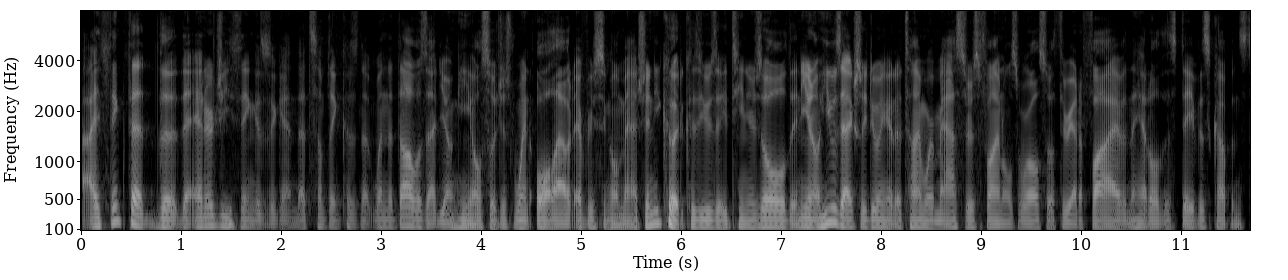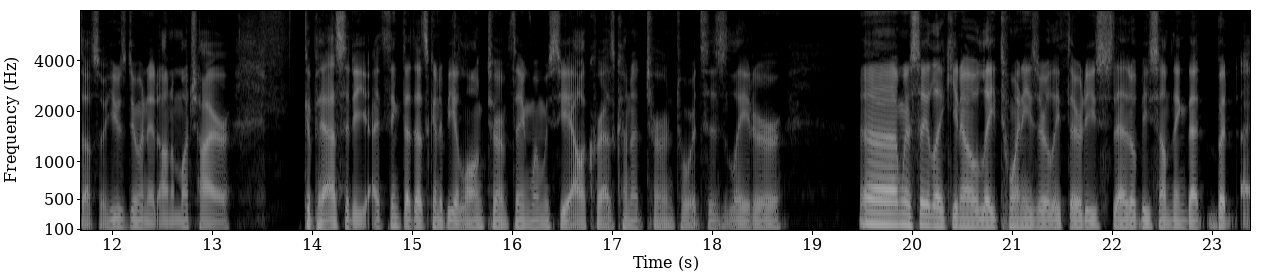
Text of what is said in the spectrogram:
I think that the the energy thing is again that's something because when Nadal was that young, he also just went all out every single match, and he could because he was 18 years old, and you know he was actually doing it at a time where Masters finals were also three out of five, and they had all this Davis Cup and stuff, so he was doing it on a much higher capacity. I think that that's going to be a long term thing when we see Alcaraz kind of turn towards his later. Uh, I'm going to say like you know late 20s, early 30s. That'll be something that, but I,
